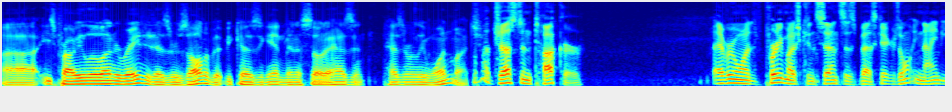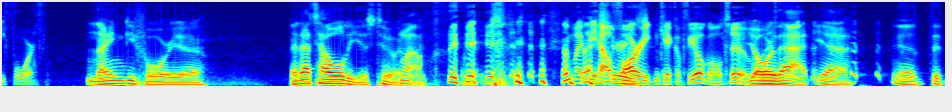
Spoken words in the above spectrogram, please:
uh, he's probably a little underrated as a result of it because again, Minnesota hasn't hasn't really won much. What about Justin Tucker? Everyone's pretty much consensus best kicker is only ninety fourth. Ninety four, yeah, and that's how old he is too. I Wow, might be how sure far he's- he can kick a field goal too. or that, yeah, yeah. The,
